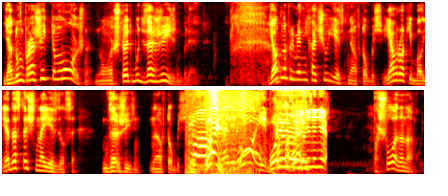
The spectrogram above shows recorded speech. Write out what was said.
я думаю, прожить-то можно. Но что это будет за жизнь, блядь? Я вот, например, не хочу ездить на автобусе. Я в рот ебал. Я достаточно наездился за жизнь на автобусе. Я ли- Им, Ой-ой-ой! Не-не-не! Пошло оно нахуй.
